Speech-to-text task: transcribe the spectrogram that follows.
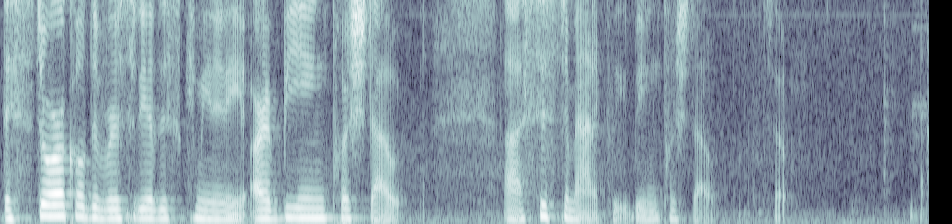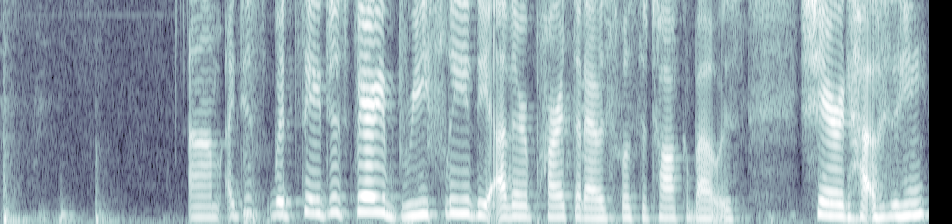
the historical diversity of this community, are being pushed out, uh, systematically being pushed out. So, um, I just would say, just very briefly, the other part that I was supposed to talk about was shared housing,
